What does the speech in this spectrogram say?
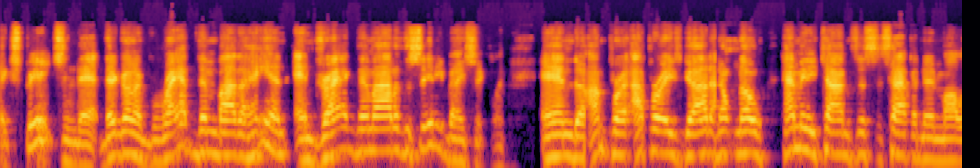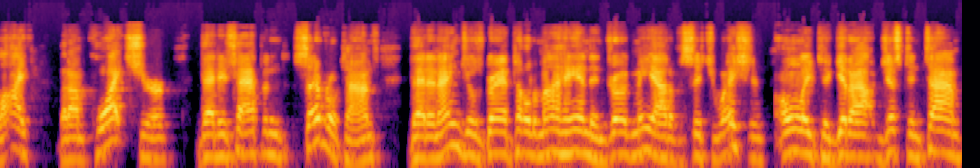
experiencing that. They're going to grab them by the hand and drag them out of the city, basically. And uh, I'm pra- I praise God. I don't know how many times this has happened in my life, but I'm quite sure that it's happened several times that an angel's grabbed hold of my hand and drug me out of a situation only to get out just in time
